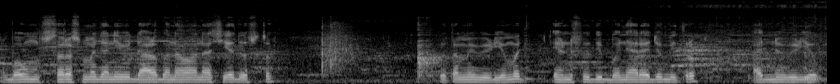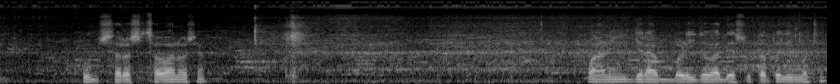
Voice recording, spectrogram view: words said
બહુ સરસ મજાની એવી દાળ બનાવવાના છીએ દોસ્તો. તો તમે વિડીયોમાં જ એન્ડ સુધી બન્યા રહેજો મિત્રો. આજનો વીડિયો ખૂબ સરસ થવાનો છે. પાણી જરા બળી જવા દેશું તપેલીમાંથી.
